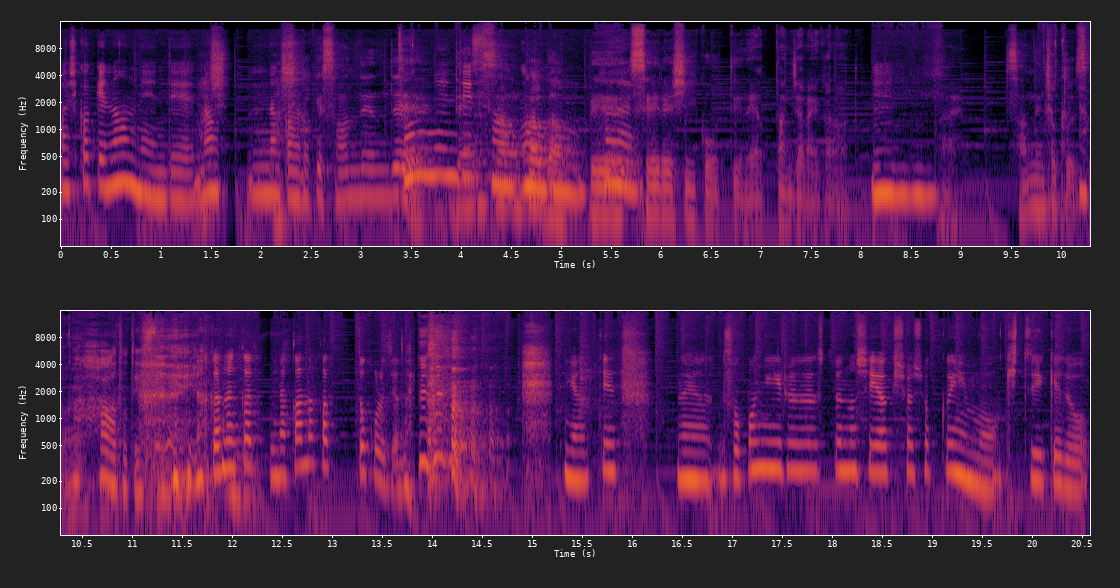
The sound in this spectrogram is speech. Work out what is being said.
足掛け何年で？なんなんか。足掛け3年で年で電産化合併政令施行っていうのやったんじゃないかなと、うんはい、3年ちょっとですかね。ハードですね。なかなかなかなかどころじゃない。やってねそこにいる普通の市役所職員もきついけど。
